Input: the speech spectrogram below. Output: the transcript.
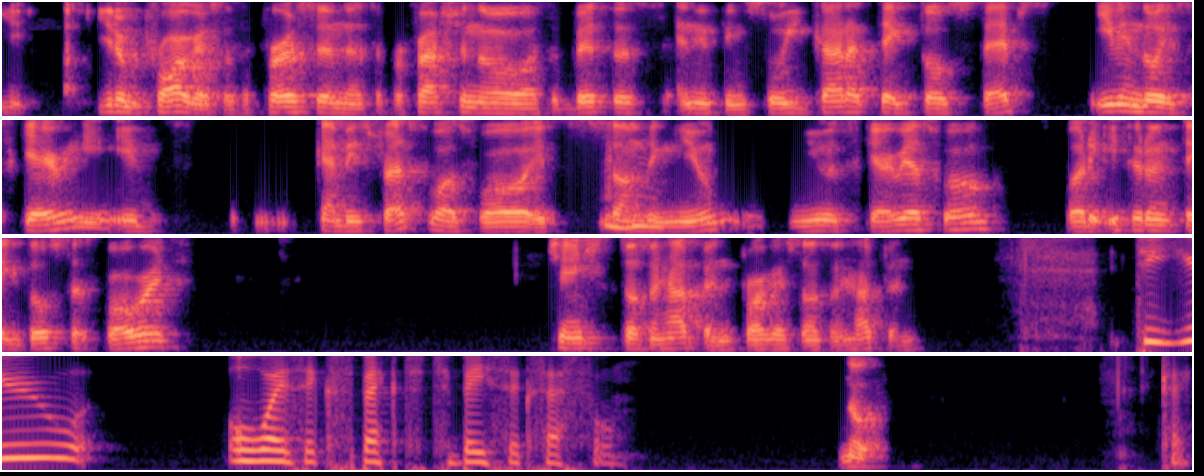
you, you don't progress as a person, as a professional, as a business, anything. So you gotta take those steps, even though it's scary. It's can be stressful as well. It's mm-hmm. something mm-hmm. new, new scary as well. But if you don't take those steps forward, change doesn't happen. Progress doesn't happen. Do you always expect to be successful? No. Okay.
